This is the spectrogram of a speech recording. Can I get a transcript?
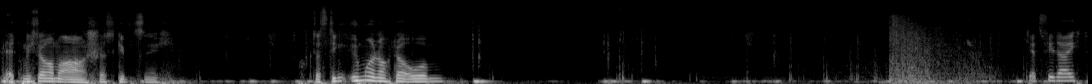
Leck mich doch am Arsch, das gibt's nicht. Guck, das Ding immer noch da oben. Jetzt vielleicht?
